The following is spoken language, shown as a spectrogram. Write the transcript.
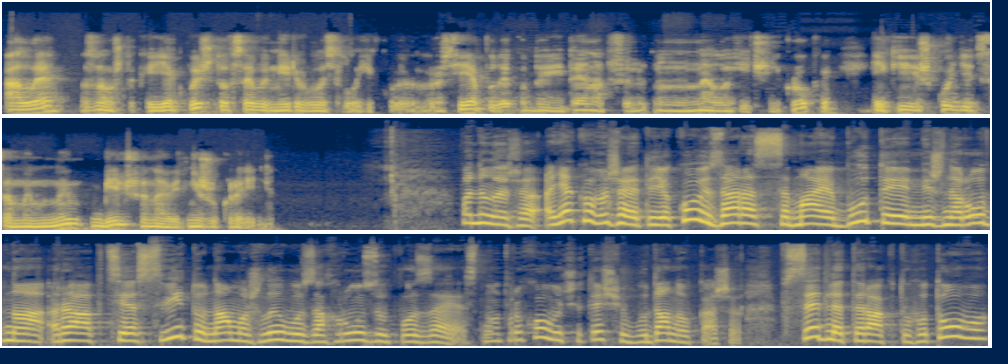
Але знову ж таки, як ви ж то все вимірювалось логікою. Росія подекуди йде на абсолютно нелогічні кроки, які шкодять самим ним більше навіть ніж Україні. Пане Олеже, а як ви вважаєте, якою зараз має бути міжнародна реакція світу на можливу загрозу по ЗАЕС? Ну, от враховуючи те, що Буданов каже, все для теракту готово.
